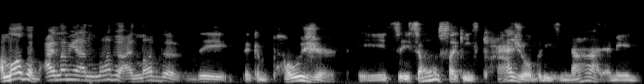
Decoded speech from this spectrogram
I love him. I, I mean, I love it. I love the the the composure. It's it's almost like he's casual, but he's not. I mean,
